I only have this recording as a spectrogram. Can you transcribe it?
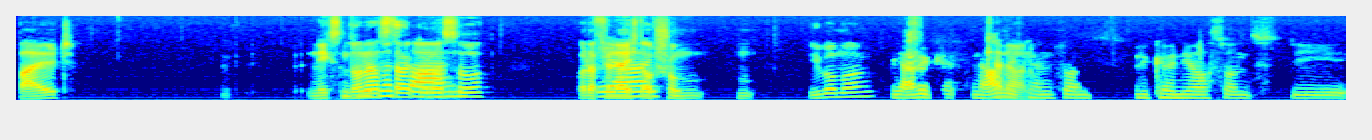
bald. Nächsten Ich Donnerstag oder so. Oder Ja, vielleicht auch ich schon übermorgen. Ja, wir können, na, Keine wir Ahnung. können sonst, wir können ja auch sonst die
